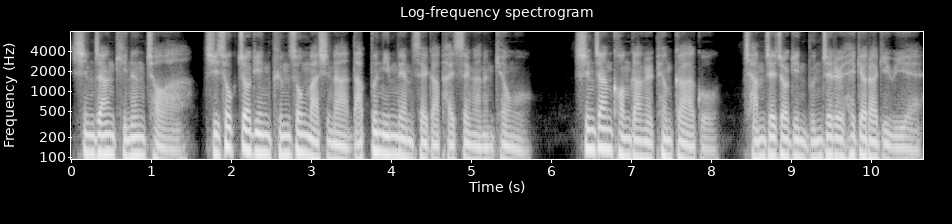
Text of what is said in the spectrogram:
신장 기능 저하, 지속적인 금속 맛이나 나쁜 입냄새가 발생하는 경우 신장 건강을 평가하고 잠재적인 문제를 해결하기 위해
